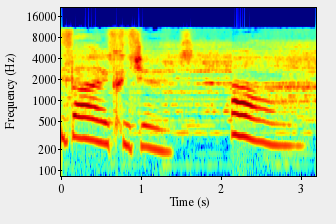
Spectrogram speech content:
Goodbye, creatures. Ah.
